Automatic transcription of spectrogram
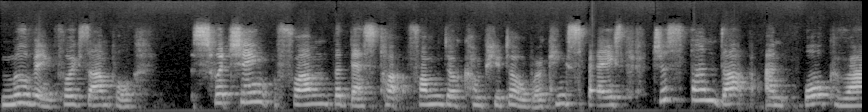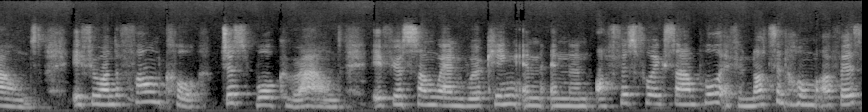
moving. For example, switching from the desktop, from your computer working space, just stand up and walk around. If you're on the phone call, just walk around. If you're somewhere and working in, in an office, for example, if you're not in home office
